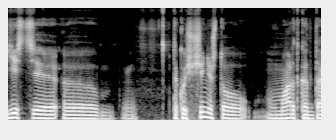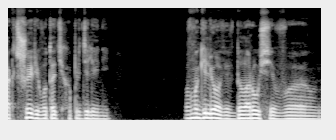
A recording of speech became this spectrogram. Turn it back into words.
есть э, э, такое ощущение, что Март Контакт шире вот этих определений. В Могилеве, в Беларуси, в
